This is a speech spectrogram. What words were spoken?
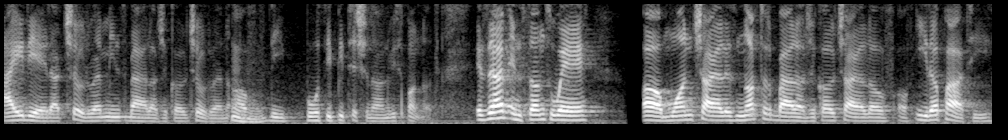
idea that children means biological children Mm-hmm. of the both the petitioner and respondent. Is there an instance where um, one child is not a biological child of, of either party,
